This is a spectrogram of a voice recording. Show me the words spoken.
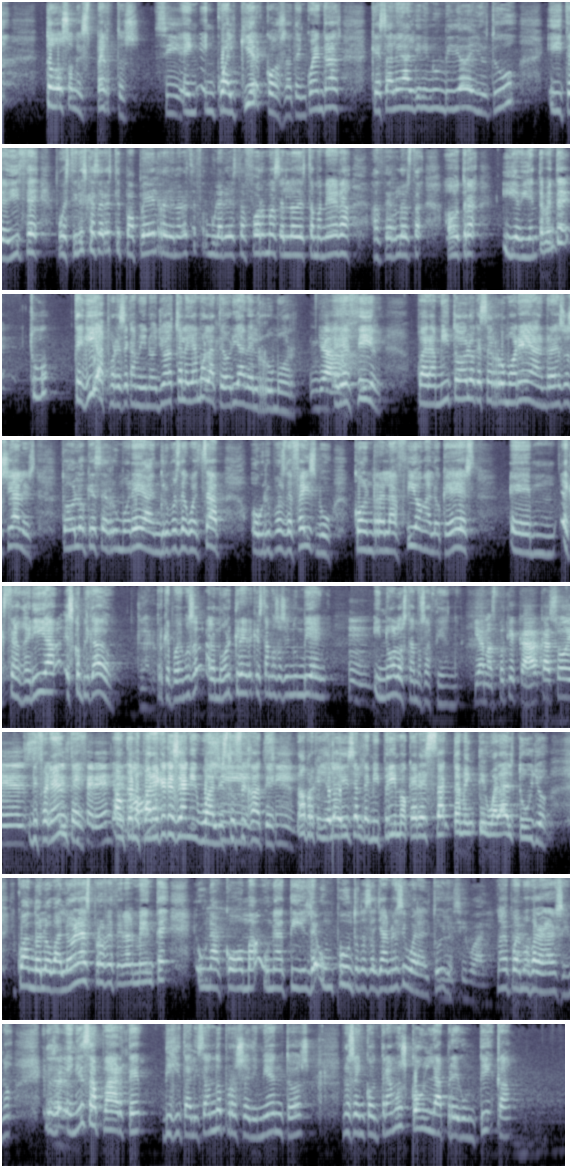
todos son expertos. En, en, cualquier cosa. Te encuentras que sale alguien en un vídeo de YouTube y te dice, pues tienes que hacer este papel, rellenar este formulario de esta forma, hacerlo de esta manera, hacerlo de esta otra. Y evidentemente tú te guías por ese camino. Yo a esto le llamo la teoría del rumor. Es decir, para mí todo lo que se rumorea en redes sociales, todo lo que se rumorea en grupos de WhatsApp o grupos de Facebook con relación a lo que es em, extranjería es complicado. Porque podemos a lo mejor creer que estamos haciendo un bien mm. y no lo estamos haciendo. Y además porque cada caso es diferente. aunque nos parezca que sean iguales, tú fíjate. No, porque yo le hice el de mi primo que era exactamente igual al tuyo. Cuando lo valoras profesionalmente, una coma, una tilde, un punto, entonces ya no es igual al tuyo. No es igual. No le podemos valorar así, ¿no? Entonces, en esa parte, digitalizando procedimientos, nos encontramos con la preguntica.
